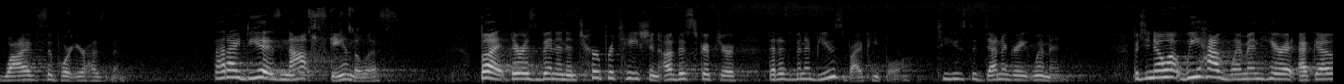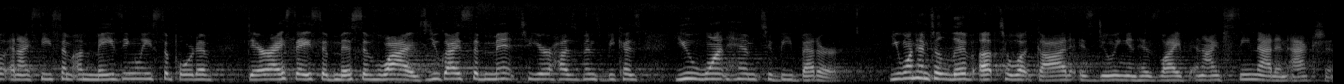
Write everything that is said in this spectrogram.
wives, support your husband. That idea is not scandalous. But there has been an interpretation of this scripture that has been abused by people to use to denigrate women. But you know what? We have women here at Echo, and I see some amazingly supportive, dare I say, submissive wives. You guys submit to your husbands because you want him to be better. You want him to live up to what God is doing in his life, and I've seen that in action.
